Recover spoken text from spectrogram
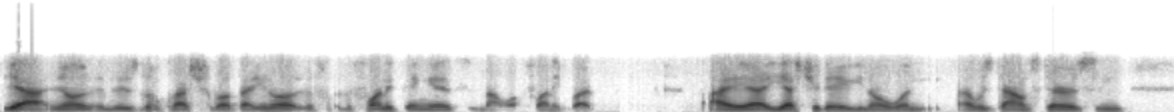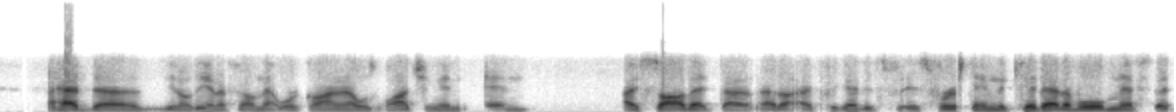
Yeah, you know, there's no question about that. You know, the, the funny thing is, not what funny, but I, uh, yesterday, you know, when I was downstairs and I had, uh, you know, the NFL network on and I was watching and, and I saw that, uh, I, don't, I forget his, his first name, the kid out of Ole Miss that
